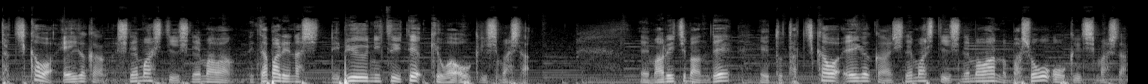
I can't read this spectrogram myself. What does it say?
立川映画館シネマシティシネマワンネタバレなしレビューについて今日はお送りしました。え丸一番で、えっ、と、立川映画館シネマシティシネマワンの場所をお送りしました。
